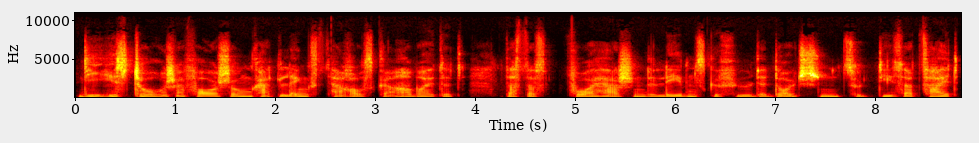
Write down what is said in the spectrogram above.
Die historische Forschung hat längst herausgearbeitet, dass das vorherrschende Lebensgefühl der Deutschen zu dieser Zeit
